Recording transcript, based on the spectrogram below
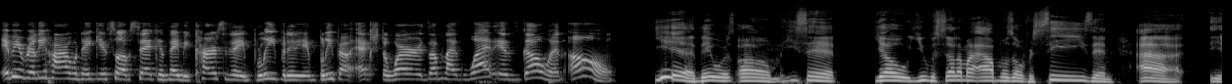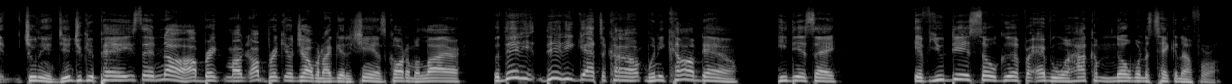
it'd be really hard when they get so upset because they be cursing, they bleep it, and they bleep out extra words. I'm like, what is going on? Yeah, there was um he said, "Yo, you was selling my albums overseas and uh it, Julian, didn't you get paid?" He said, "No, I'll break my I'll break your jaw when I get a chance." Called him a liar. But then he then he got to calm when he calmed down, he did say, "If you did so good for everyone, how come no one is taking up for him?"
